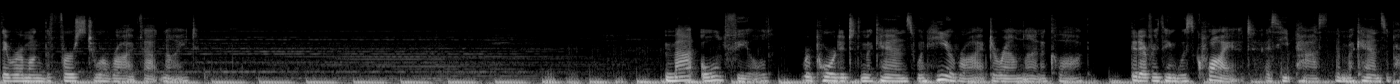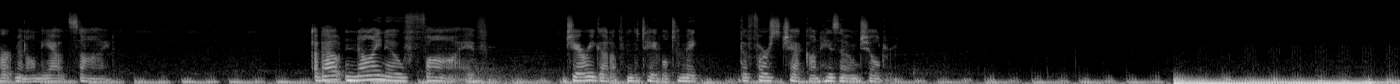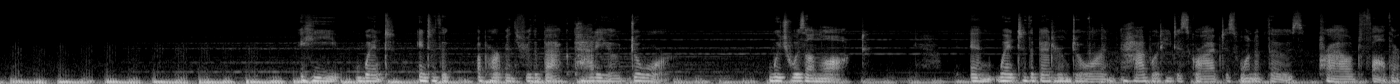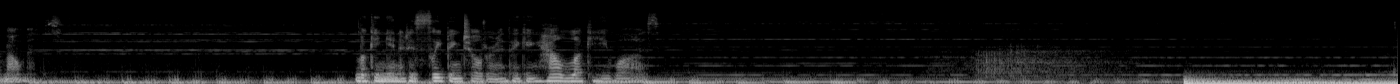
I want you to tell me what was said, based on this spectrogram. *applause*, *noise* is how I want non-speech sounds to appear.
They were among the first to arrive that night. Matt Oldfield reported to the McCanns when he arrived around 9 o'clock that everything was quiet as he passed the McCann's apartment on the outside. About 9.05, Gerry got up from the table to make the first check on his own children. He went into the apartment through the back patio door, which was unlocked, and went to the bedroom door and had what he described as one of those proud father moments. Looking in at his sleeping children and thinking how lucky he was.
